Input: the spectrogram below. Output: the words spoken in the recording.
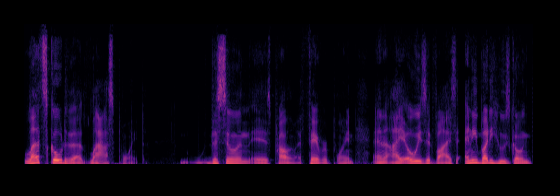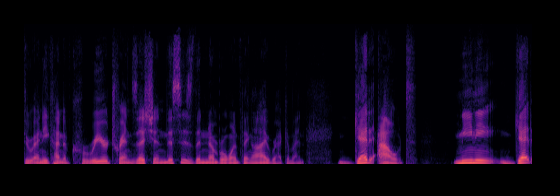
let's go to that last point. This one is probably my favorite point, and I always advise anybody who's going through any kind of career transition, this is the number one thing I recommend. Get out meaning get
